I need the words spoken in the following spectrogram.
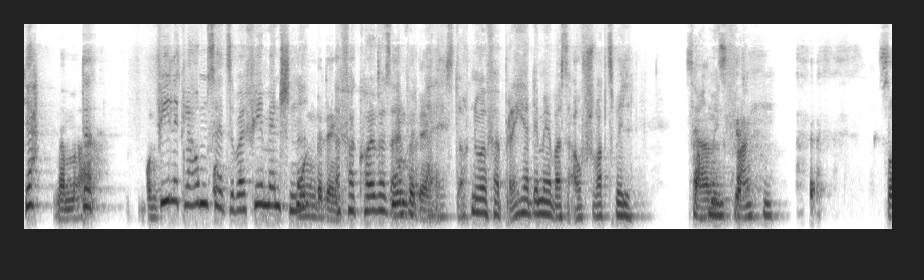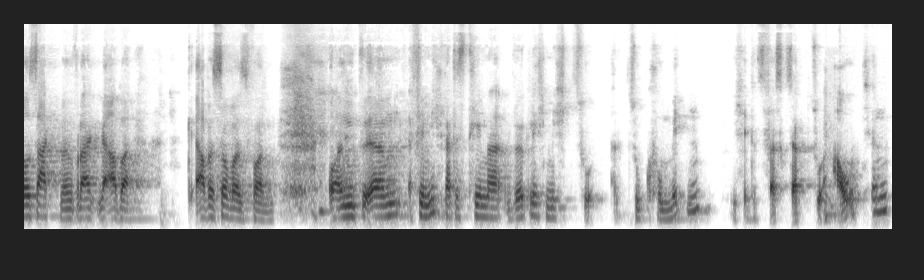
ja. Da, und viele Glaubenssätze bei vielen Menschen. Ne? Unbedingt. Der Verkäufer ist einfach, er ist doch nur ein Verbrecher, der mir was aufschwatz will. Sagt man in Franken. So sagt man in Franken, aber, aber sowas von. Und ähm, für mich war das Thema wirklich, mich zu, zu committen. Ich hätte jetzt fast gesagt, zu outen.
